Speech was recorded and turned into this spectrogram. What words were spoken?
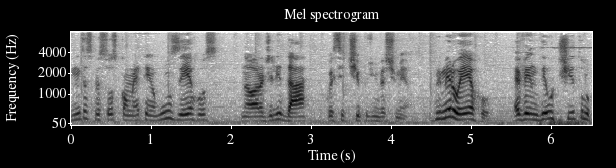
muitas pessoas cometem alguns erros na hora de lidar com esse tipo de investimento. O primeiro erro é vender o título,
